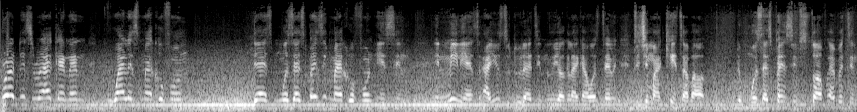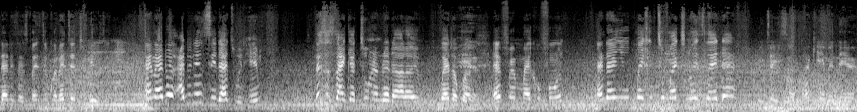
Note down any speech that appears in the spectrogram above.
brought this rack and then wireless microphone. The most expensive microphone is in, in millions. I used to do that in New York, like I was telling, teaching my kids about the most expensive stuff, everything that is expensive connected to music. -hmm. And I, don't, I didn't see that with him. This is like a $200 worth of yeah. FM microphone. And then you're making too much noise like that. Let me tell you something. I came in there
